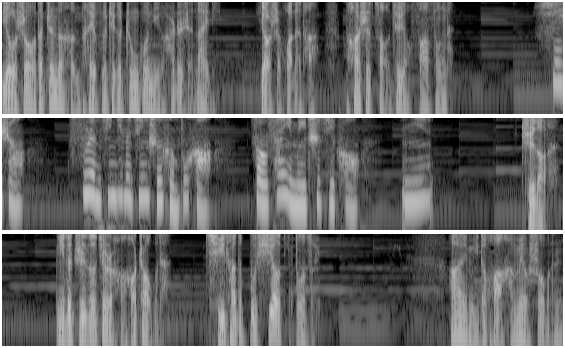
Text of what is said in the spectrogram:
有时候他真的很佩服这个中国女孩的忍耐力，要是换了他，怕是早就要发疯了。先生，夫人今天的精神很不好，早餐也没吃几口，您知道了，你的职责就是好好照顾她，其他的不需要你多嘴。艾米的话还没有说完，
